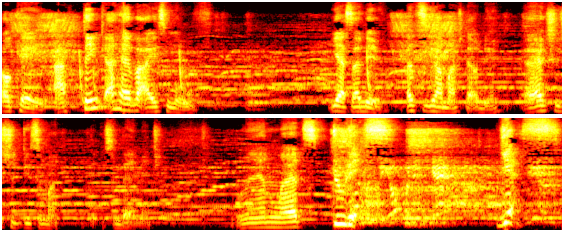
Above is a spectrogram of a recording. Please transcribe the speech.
Okay, I think I have an ice move. Yes, I do. Let's see how much that'll do. I actually should do some, uh, some damage. Then let's do this. Yes!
